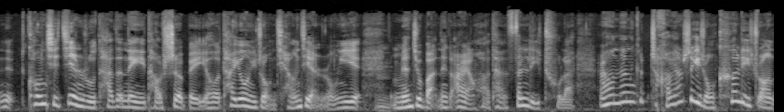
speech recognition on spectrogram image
那空气进入它的那一套设备以后，它用一种强碱溶液，里面就把那个二氧化碳分离出来，然后那那个好像是一种颗粒状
